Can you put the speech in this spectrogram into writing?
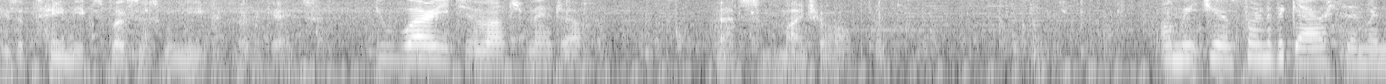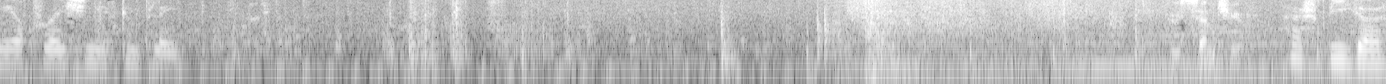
he's obtained the explosives we'll need to blow the gates. You worry too much, Major. That's my job. I'll meet you in front of the garrison when the operation is complete. Who sent you? Herr Spiegel.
